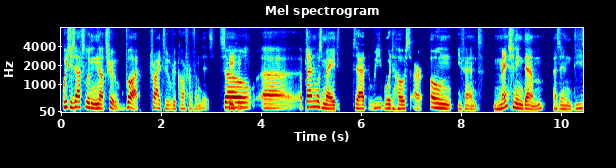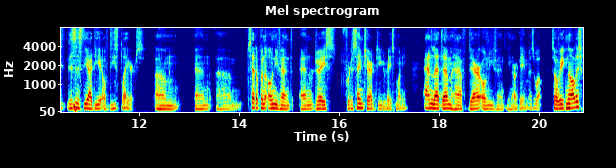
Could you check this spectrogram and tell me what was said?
which is absolutely not true but try to recover from this. So uh, a plan was made that we would host our own event mentioning them as in these, this is the idea of these players um, and um, set up an own event and raise for the same charity raise money and let them have their own event in our game as well. So we acknowledge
